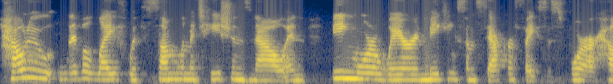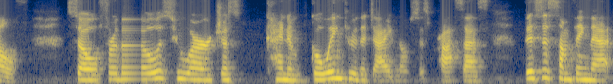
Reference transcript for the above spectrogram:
how to live a life with some limitations now and being more aware and making some sacrifices for our health. So, for those who are just kind of going through the diagnosis process, this is something that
